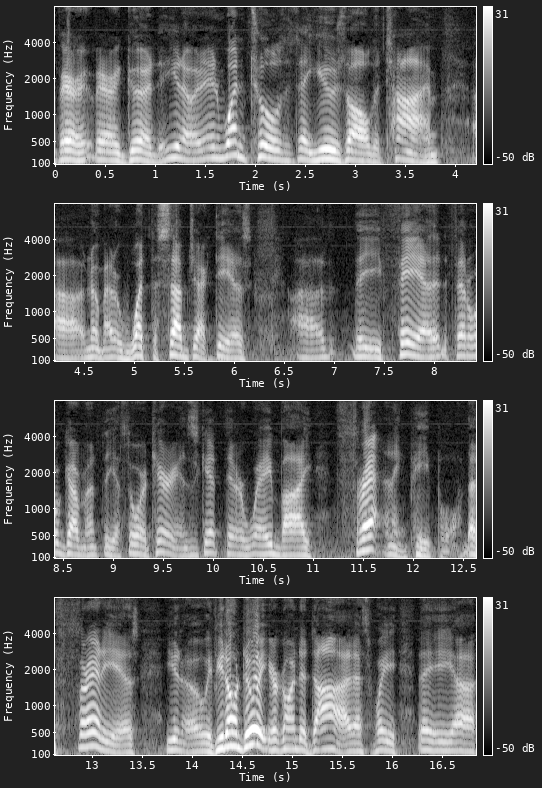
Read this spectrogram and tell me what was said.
Very, very good. You know, and one tool that they use all the time, uh, no matter what the subject is, uh, the Fed, federal government, the authoritarians get their way by threatening people. The threat is, you know, if you don't do it, you're going to die. That's why they uh,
